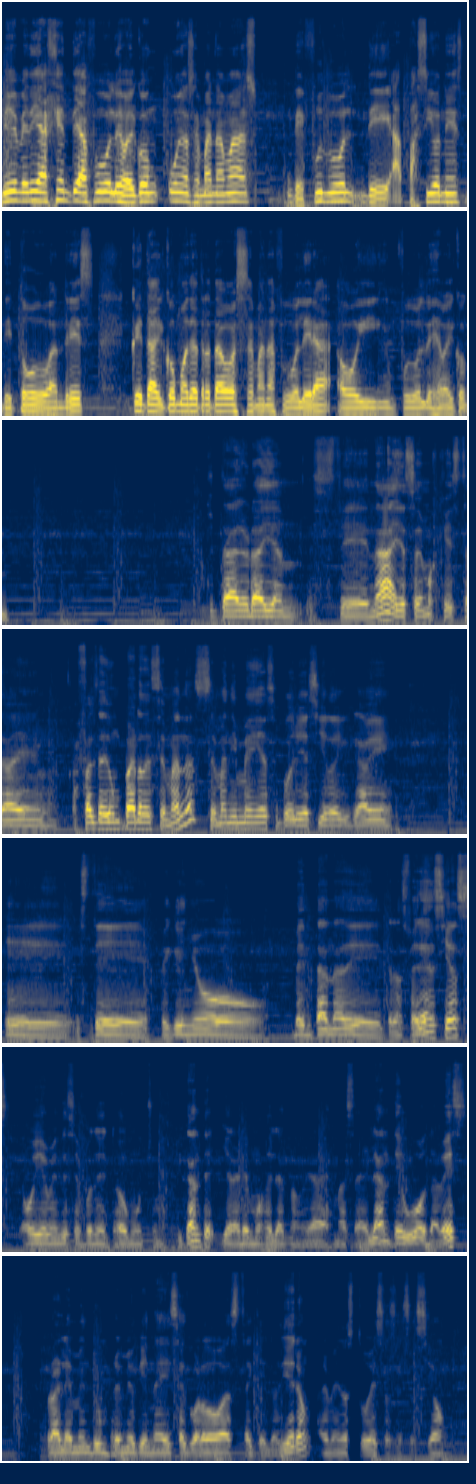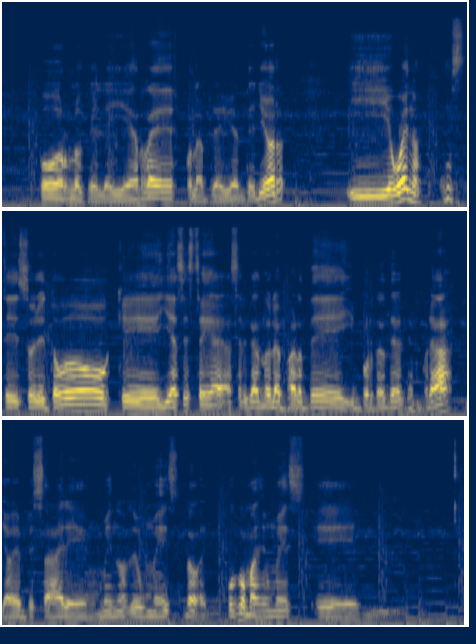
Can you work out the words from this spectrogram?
Bienvenida gente a Fútbol de Balcón, una semana más de fútbol, de apasiones, de todo Andrés. ¿Qué tal? ¿Cómo te ha tratado esta semana futbolera hoy en Fútbol desde Balcón? ¿Qué tal Brian? Este, nada, ya sabemos que está en, a falta de un par de semanas, semana y media se podría decir de que cabe eh, este pequeño ventana de transferencias. Obviamente se pone todo mucho más picante y hablaremos de las novedades más adelante. Hubo otra vez probablemente un premio que nadie se acordó hasta que lo dieron, al menos tuve esa sensación por lo que leí en redes, por la previa anterior. Y bueno, este, sobre todo que ya se está acercando la parte importante de la temporada, ya va a empezar en menos de un mes, no, en poco más de un mes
